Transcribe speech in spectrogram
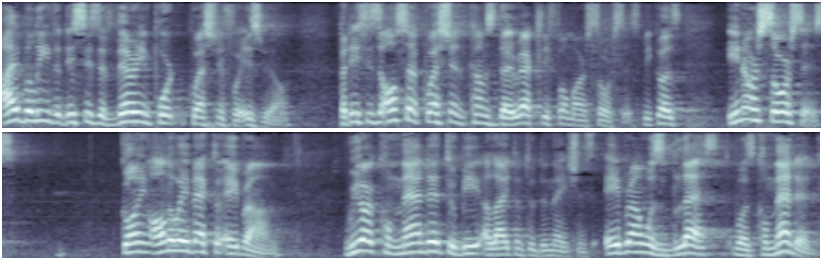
I believe that this is a very important question for Israel, but this is also a question that comes directly from our sources, because in our sources, going all the way back to Abraham, We are commanded to be a light unto the nations. Abraham was blessed, was commanded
